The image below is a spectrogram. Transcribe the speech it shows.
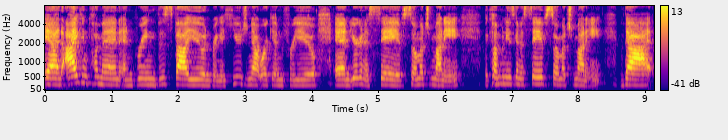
And I can come in and bring this value and bring a huge network in for you, and you're going to save so much money. The company is going to save so much money that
